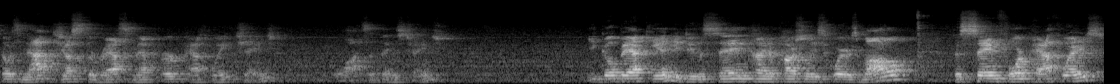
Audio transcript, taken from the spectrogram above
So it's not just the RAS ERK pathway changed. Lots of things changed. You go back in, you do the same kind of partial least squares model. The same four pathways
